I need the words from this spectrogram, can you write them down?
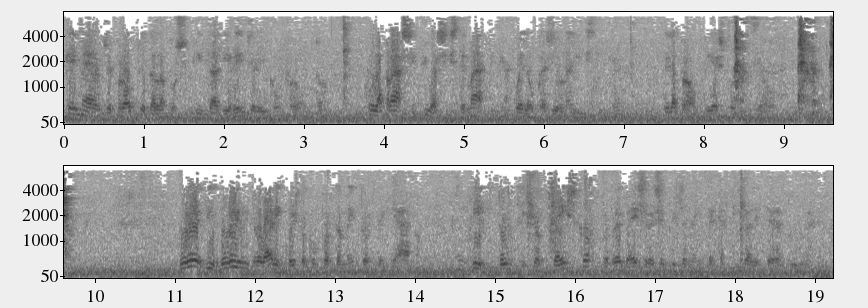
che emerge proprio dalla possibilità di reggere il confronto con la prassi più asistematica, quella occasionalistica, della propria esposizione. Dover, dover ritrovare in questo comportamento orteghiano un che don chisciottesco potrebbe essere semplicemente cattiva letteratura,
